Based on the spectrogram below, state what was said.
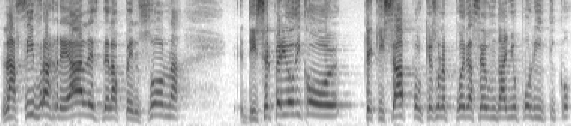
las cifras reales de la persona. Dice el periódico hoy que quizás porque eso le puede hacer un daño político,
